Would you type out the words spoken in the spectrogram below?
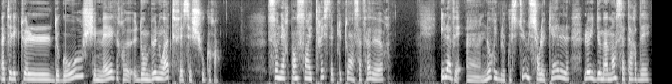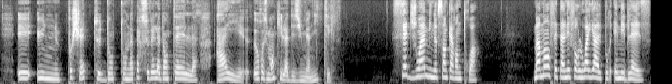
Intellectuel de gauche et maigre, dont Benoît fait ses choux gras. Son air pensant et triste est plutôt en sa faveur. Il avait un horrible costume sur lequel l'œil de maman s'attardait, et une pochette dont on apercevait la dentelle. Aïe, heureusement qu'il a des humanités. 7 juin 1943. Maman fait un effort loyal pour aimer Blaise.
